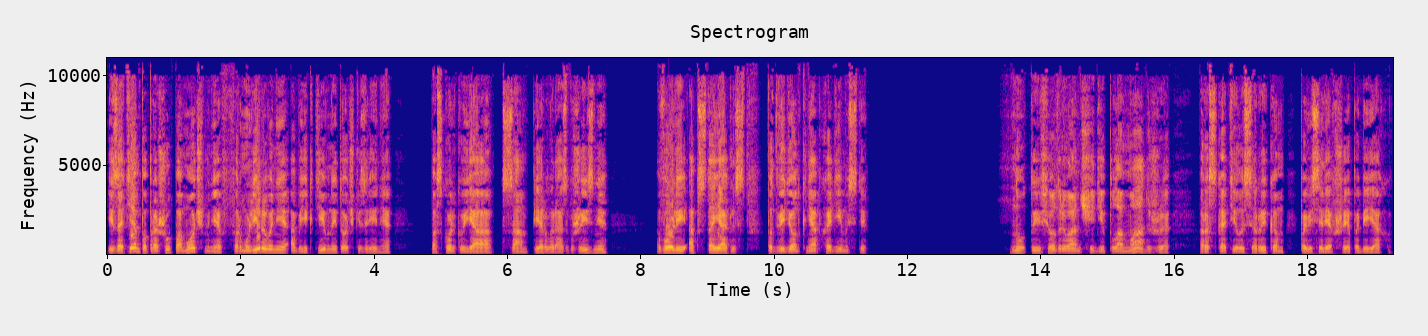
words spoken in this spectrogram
и затем попрошу помочь мне в формулировании объективной точки зрения. Поскольку я сам первый раз в жизни волей обстоятельств подведен к необходимости. — Ну ты, Федор Иванович, дипломат же! — раскатилась рыком повеселевшая побияху.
